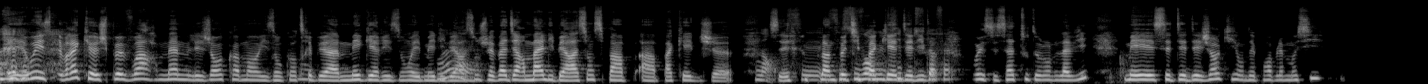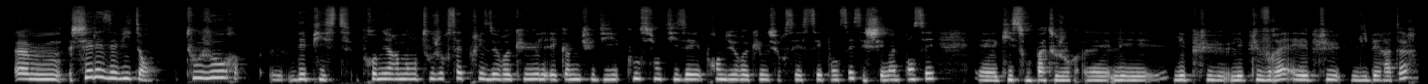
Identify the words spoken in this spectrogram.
ouf. et oui, c'est vrai que je peux voir même les gens comment ils ont contribué à mes guérisons et mes libérations. Je vais pas dire ma libération, c'est pas un, package, euh, c'est plein de petits paquets de livres. Oui, c'est ça tout au long de la vie. Mais c'était des gens qui ont des problèmes aussi. Euh, chez les évitants, toujours des pistes. Premièrement, toujours cette prise de recul et comme tu dis, conscientiser, prendre du recul sur ces, pensées, ces schémas de pensée euh, qui sont pas toujours les, les, plus les plus vrais et les plus libérateurs.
